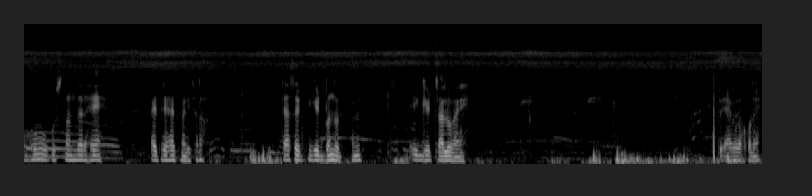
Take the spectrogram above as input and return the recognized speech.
हो कुछ तो अंदर है। काहीतरी आहे आतमध्ये चला। त्या साईडने गेट बंद होतं, पण एक गेट चालू आहे। तयार दाखवलं आहे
